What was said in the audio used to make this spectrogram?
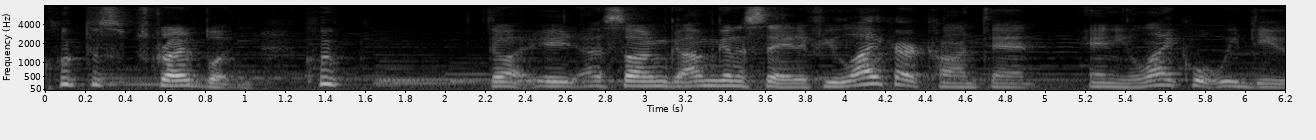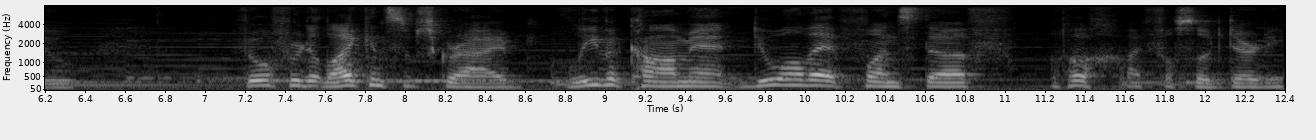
click the subscribe button, click. So I'm, I'm going to say it. If you like our content and you like what we do, feel free to like and subscribe, leave a comment, do all that fun stuff. Ugh, I feel so dirty.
